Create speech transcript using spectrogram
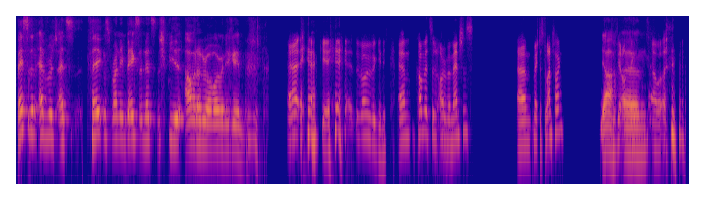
Besseren Average als Falcons Running Backs im letzten Spiel, aber darüber wollen wir nicht reden. Äh, okay, das wollen wir wirklich nicht. Ähm, kommen wir zu den Honorable Mentions. Ähm, möchtest du anfangen? Ja, so ähm, aber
